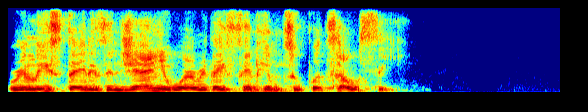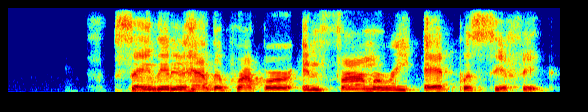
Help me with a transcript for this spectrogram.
Release date is in January. They sent him to Potosi, saying they didn't have the proper infirmary at Pacific.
